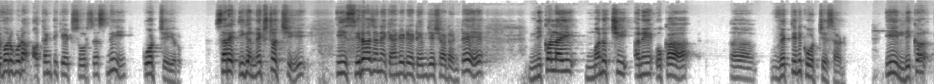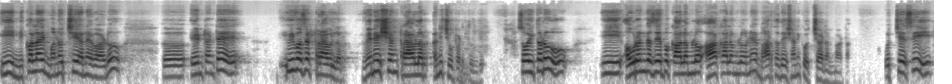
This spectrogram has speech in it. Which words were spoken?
ఎవరు కూడా అథెంటికేట్ సోర్సెస్ని కోట్ చేయరు. సరే ఇక నెక్స్ట్ వచ్చి ఈ సిరాజ్ అనే క్యాండిడేట్ ఏం చేశాడంటే నికోలై మనుచి అనే ఒక వ్యక్తిని కోట్ చేశాడు. ఈ లిక ఈ నికోలై మనుచి అనేవాడు ఏంటంటే ఈ was a traveller Venetian traveller అని చూపెడుతుంది. సో ఇతడు ఈ ఔరంగజేబు కాలంలో ఆ కాలంలోనే భారతదేశానికి వచ్చాడనమాట. వచ్చేసి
